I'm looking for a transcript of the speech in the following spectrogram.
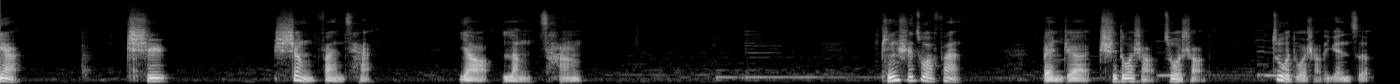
第二，吃剩饭菜要冷藏。平时做饭，本着吃多少做少、做多少的原则，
